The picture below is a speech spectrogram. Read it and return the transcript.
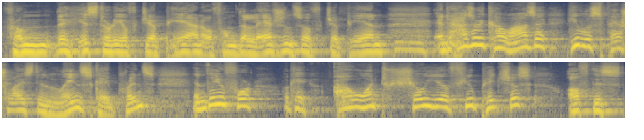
from the history of Japan or from the legends of Japan. And Hasui Kawase, he was specialized in landscape prints, and therefore, okay, I want to show you a few pictures of this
